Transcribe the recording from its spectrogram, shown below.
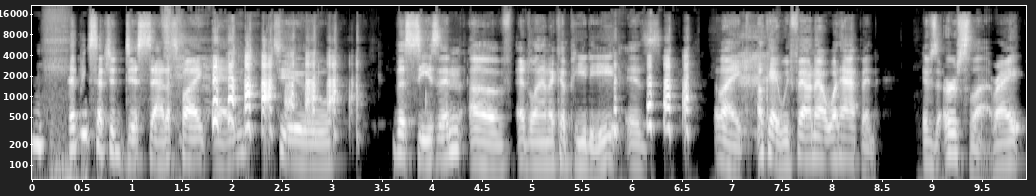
That'd be such a dissatisfying end to the season of Atlantica PD is like, okay, we found out what happened. It was Ursula, right?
